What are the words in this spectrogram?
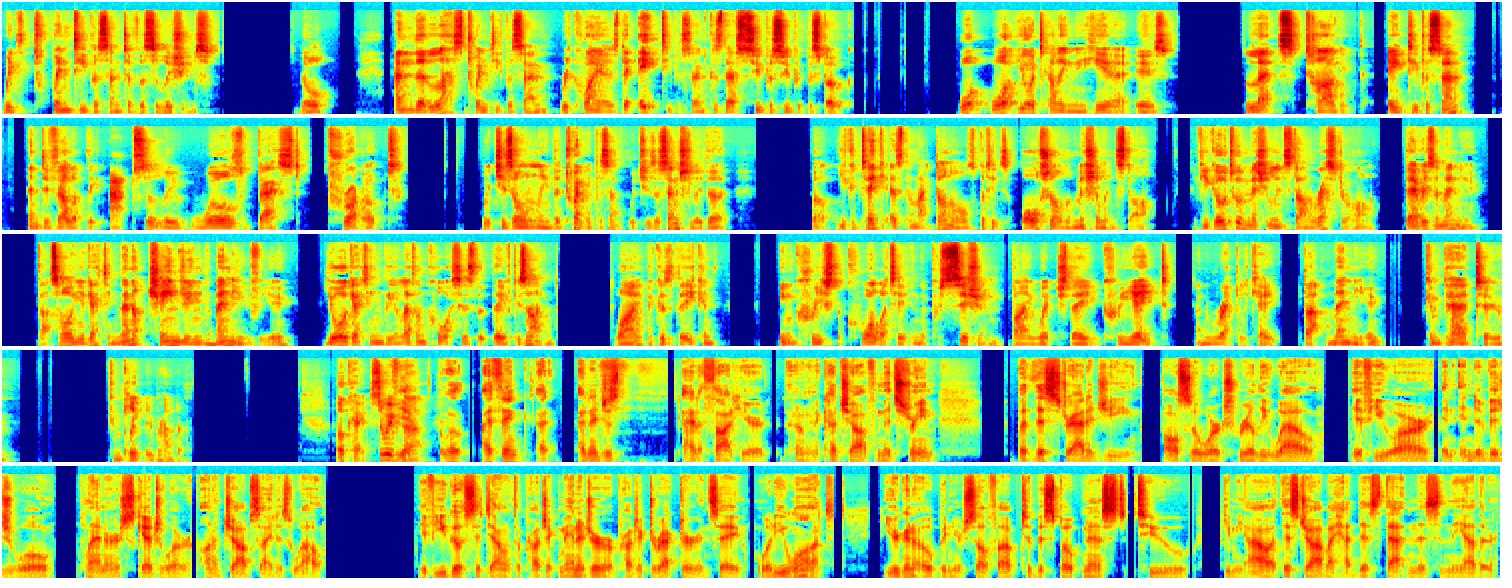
with 20% of the solutions. And the last 20% requires the 80% because they're super, super bespoke. What, what you're telling me here is let's target 80% and develop the absolute world's best product, which is only the 20%, which is essentially the, well, you could take it as the McDonald's, but it's also the Michelin star. If you go to a Michelin star restaurant, there is a menu. That's all you're getting. They're not changing the menu for you. You're getting the 11 courses that they've designed. Why? Because they can increase the quality and the precision by which they create and replicate that menu compared to completely random. Okay, so we've Yeah. got Well, I think, I, and I just I had a thought here. I'm going to cut you off midstream, but this strategy also works really well if you are an individual planner scheduler on a job site as well. If you go sit down with a project manager or project director and say, What do you want? You're going to open yourself up to bespokeness, to give me, oh, at this job, I had this, that, and this, and the other.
